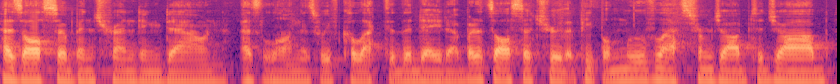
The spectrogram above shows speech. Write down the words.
has also been trending down as long as we've collected the data. But it's also true that people move less from job to job,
